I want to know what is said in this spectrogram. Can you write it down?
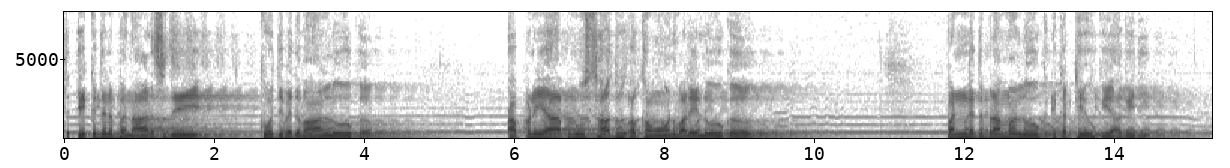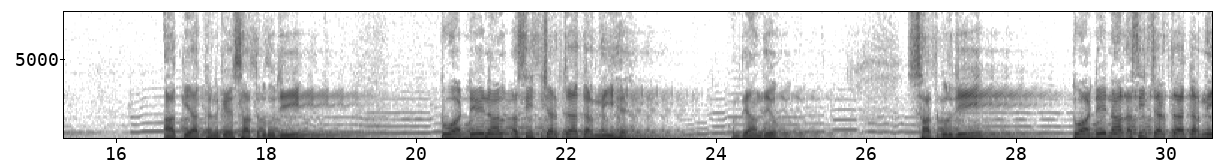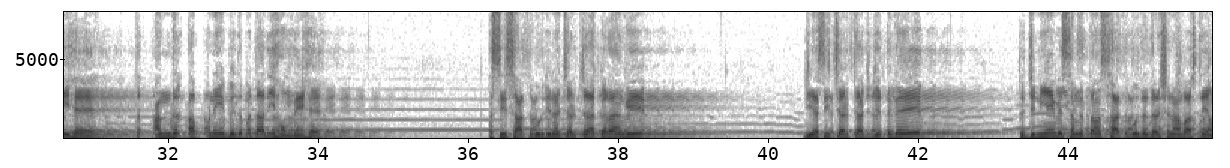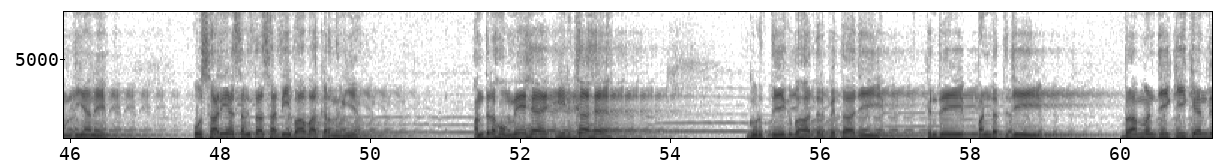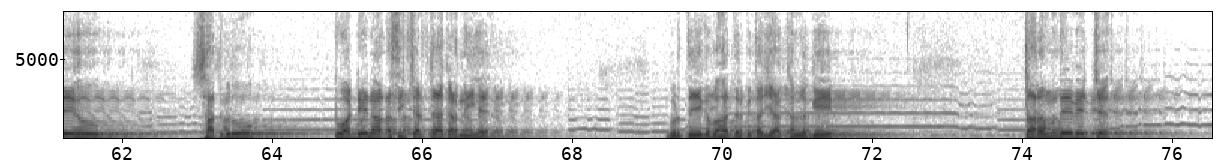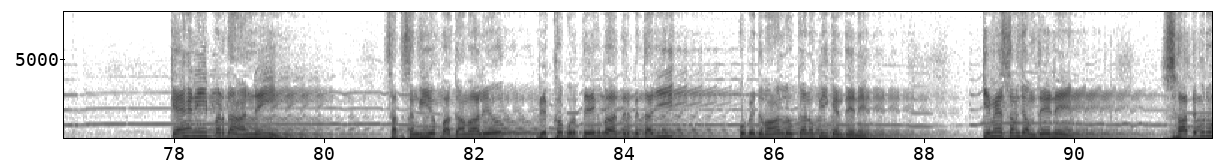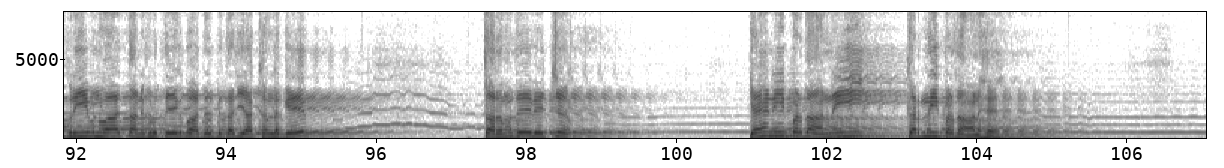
ਤੇ ਇੱਕ ਦਿਨ ਬਨਾਰਸ ਦੇ ਕੁਝ ਵਿਦਵਾਨ ਲੋਕ ਆਪਣੇ ਆਪ ਨੂੰ ਸਾਧੂ ਅਖਵਾਉਣ ਵਾਲੇ ਲੋਕ, ਪੰਡਿਤ ਬ੍ਰਾਹਮਣ ਲੋਕ ਇਕੱਠੇ ਹੋ ਕੇ ਆ ਗਏ ਜੀ। ਆ ਕੇ ਆਖਣ ਲੱਗੇ, ਸਤਿਗੁਰੂ ਜੀ, ਤੁਹਾਡੇ ਨਾਲ ਅਸੀਂ ਚਰਚਾ ਕਰਨੀ ਹੈ। ਹੁਣ ਧਿਆਨ ਦਿਓ। ਸਤਿਗੁਰੂ ਜੀ ਤੁਹਾਡੇ ਨਾਲ ਅਸੀਂ ਚਰਚਾ ਕਰਨੀ ਹੈ। ਤਾਂ ਅੰਦਰ ਆਪਣੀ ਵਿਦਵਤਾ ਦੀ ਹਉਮੈ ਹੈ। ਅਸੀਂ ਸਤਿਗੁਰੂ ਜੀ ਨਾਲ ਚਰਚਾ ਕਰਾਂਗੇ। ਜੇ ਅਸੀਂ ਚਰਚਾ 'ਚ ਜਿੱਤ ਗਏ, ਤੇ ਜਿੰਨੀਆਂ ਵੀ ਸੰਗਤਾਂ ਸਤਿਗੁਰੂ ਦੇ ਦਰਸ਼ਨਾਂ ਵਾਸਤੇ ਆਉਂਦੀਆਂ ਨੇ, ਉਹ ਸਾਰੀਆਂ ਸੰਗਤਾਂ ਸਾਡੀ ਵਾਹ ਵਾਹ ਕਰਨਗੀਆਂ। ਅੰਦਰ ਹਉਮੈ ਹੈ, ਈਰਖਾ ਹੈ ਗੁਰੂ ਤੇਗ ਬਹਾਦਰ ਪਿਤਾ ਜੀ। ਕਹਿੰਦੇ, ਪੰਡਤ ਜੀ, ਬ੍ਰਾਹਮਣ ਜੀ ਕੀ ਕਹਿੰਦੇ ਹੋ? ਸਤਿਗੁਰੂ, ਤੁਹਾਡੇ ਨਾਲ ਅਸੀਂ ਚਰਚਾ ਕਰਨੀ ਹੈ। ਗੁਰੂ ਤੇਗ ਬਹਾਦਰ ਪਿਤਾ ਜੀ ਆਖਣ ਲੱਗੇ, ਧਰਮ ਦੇ ਵਿੱਚ ਕਹਿਣੀ ਪ੍ਰਧਾਨ ਨਹੀਂ। ਸਤ ਸੰਗੀਓ ਭਾਗਾਂ ਵਾਲਿਓ ਵੇਖੋ ਗੁਰੂ ਤੇਗ ਬਹਾਦਰ ਪਿਤਾ ਜੀ, ਉਹ ਵਿਦਵਾਨ ਲੋਕਾਂ ਨੂੰ ਕੀ ਕਹਿੰਦੇ ਨੇ? ਕਿਵੇਂ ਸਮਝਾਉਂਦੇ ਨੇ? ਸਤਿਗੁਰੂ ਗਰੀਬ ਨਵਾਜ ਧੰਨ ਗੁਰੂ ਤੇਗ ਬਹਾਦਰ ਪਿਤਾ ਜੀ ਆਖਣ ਲੱਗੇ, ਧਰਮ ਦੇ ਵਿੱਚ ਕਹਿਣੀ ਪ੍ਰਧਾਨ ਨਹੀਂ, ਕਰਨੀ ਪ੍ਰਧਾਨ ਹੈ।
